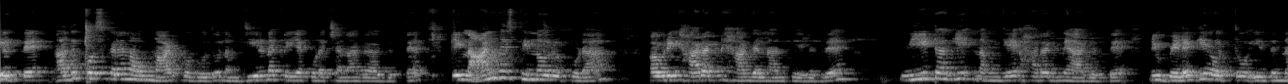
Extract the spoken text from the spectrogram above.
ಇರುತ್ತೆ. ಅದಕ್ಕೋಸ್ಕರ ನಾವು ಮಾಡ್ಕೋಬಹುದು ನಮ್ಮ ಜೀರ್ಣಕ್ರಿಯೆ ಕೂಡ ಚೆನ್ನಾಗಾಗುತ್ತೆ. ಈಗ ನಾನ್ ವೆಜ್ ತಿನ್ನೋರು ಕೂಡ ಅವ್ರಿಗೆ ಹಾರಗ್ನೆ ಆಗಲ್ಲ ಅಂತ ಹೇಳಿದ್ರೆ ನೀಟಾಗಿ ನಮಗೆ ಹರಗ್ನೆ ಆಗುತ್ತೆ. ನೀವು ಬೆಳಗ್ಗೆ ಹೊತ್ತು ಇದನ್ನ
